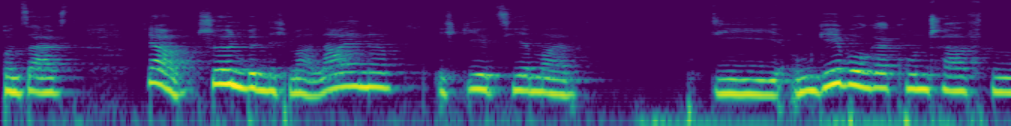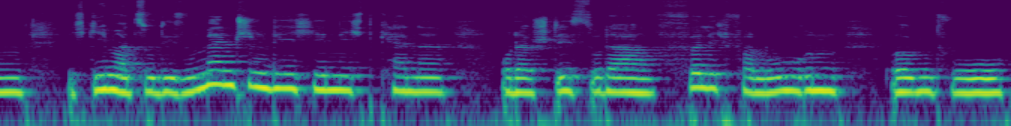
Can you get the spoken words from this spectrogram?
und sagst, ja, schön bin ich mal alleine, ich gehe jetzt hier mal die Umgebung erkundschaften, ich gehe mal zu diesen Menschen, die ich hier nicht kenne, oder stehst du da völlig verloren irgendwo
